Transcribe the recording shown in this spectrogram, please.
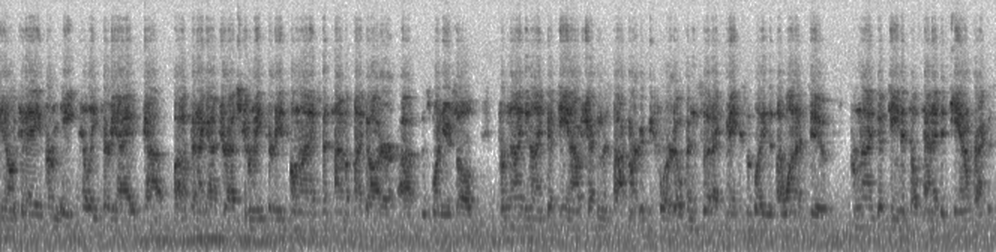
You know, today from 8 till 8.30, I got up and I got dressed. From 8.30 until 9, I spent time with my daughter, uh, who's one years old. From 9 to 9.15, I was checking the stock market before it opened so that I could make some plays if I wanted to from 9.15 until 10 I did piano practice,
